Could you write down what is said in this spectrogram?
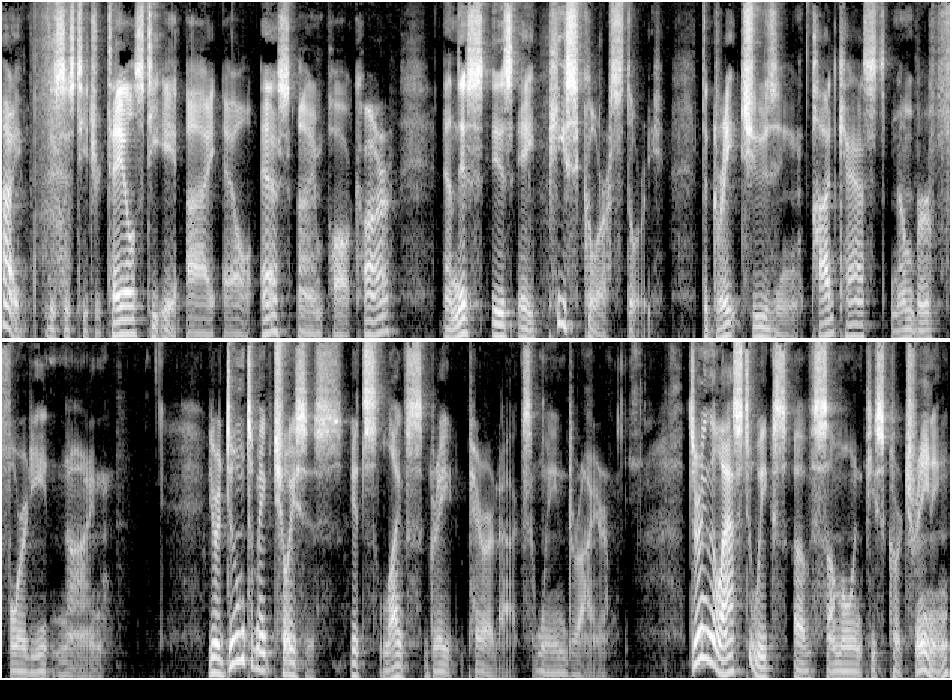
Hi, this is Teacher Tales, T A I L S. I'm Paul Carr, and this is a Peace Corps story The Great Choosing, podcast number 49. You're doomed to make choices. It's life's great paradox, Wayne Dyer. During the last two weeks of Samoan Peace Corps training,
